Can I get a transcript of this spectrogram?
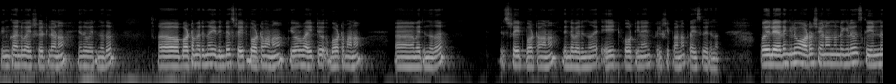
പിങ്ക് ആൻഡ് വൈറ്റ് ഷെയ്ഡിലാണ് ഇത് വരുന്നത്. ബോട്ടം വരുന്നത് ഇതിന്റെ സ്ട്രെയിറ്റ് ബോട്ടമാണ്. പ്യുവർ വൈറ്റ് ബോട്ടമാണ് വരുന്നത്. സ്ട്രെയിറ്റ് ബോട്ടമാണ് ഇതിന്റെ വരുന്നത്. എയ്റ്റ് ഫോർട്ടി നയൻ ഫ്രീ ഷിപ്പാണ് പ്രൈസ് വരുന്നത്. അപ്പോൾ ഇതിൽ ഏതെങ്കിലും ഓർഡർ ചെയ്യണമെന്നുണ്ടെങ്കിൽ സ്ക്രീനിന്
